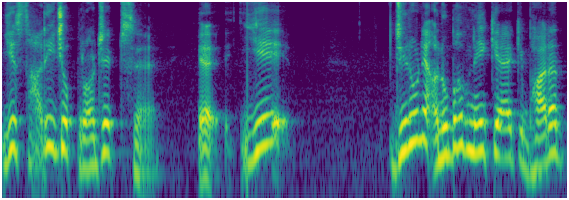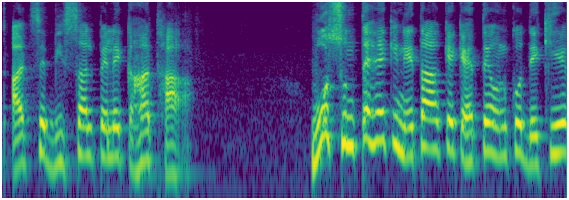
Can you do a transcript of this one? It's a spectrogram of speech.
ये सारी जो प्रोजेक्ट्स हैं ये जिन्होंने अनुभव नहीं किया है कि भारत आज से 20 साल पहले कहाँ था, वो सुनते हैं कि नेता आके कहते हैं, उनको देखिए,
